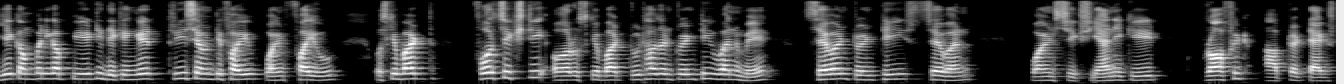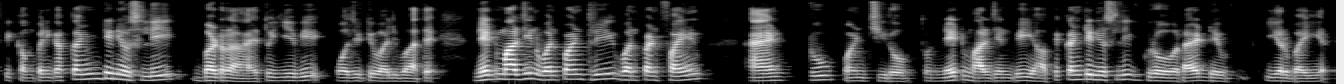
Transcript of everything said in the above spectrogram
ये कंपनी का पीएटी देखेंगे 375.5 उसके बाद 460 और उसके बाद 2021 में 727.6 यानी कि प्रॉफिट आफ्टर टैक्स भी कंपनी का कंटिन्यूसली बढ़ रहा है तो ये भी पॉजिटिव वाली बात है। नेट मार्जिन 1.3, 1.5 एंड 2.0 तो नेट मार्जिन भी यहाँ पे कंटिन्यूसली ग्रो हो रहा है ईयर बाय ईयर।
